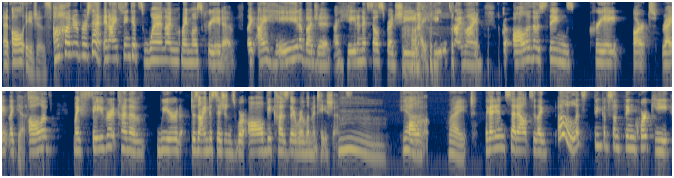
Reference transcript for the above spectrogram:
at all ages. A hundred percent. And I think it's when I'm my most creative. Like I hate a budget. I hate an Excel spreadsheet. Uh-huh. I hate a timeline. But all of those things create art, right? Like Yes. all of my favorite kind of weird design decisions were all because there were limitations. Mm. Yeah. All of them. Right. Like I didn't set out to like, oh, let's think of something quirky.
